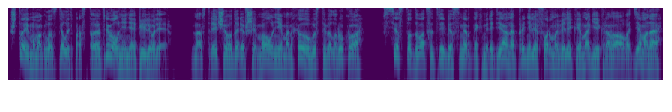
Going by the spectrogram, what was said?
Что ему могло сделать простое треволнение пилюли? Навстречу ударившей молнии Манхау выставил руку, все 123 бессмертных меридиана приняли форму великой магии кровавого демона,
